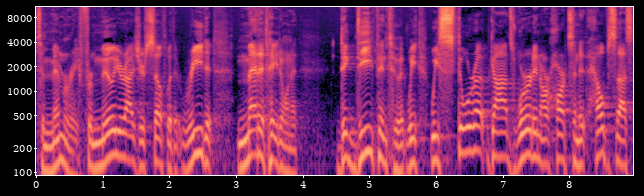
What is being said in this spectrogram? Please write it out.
to memory, familiarize yourself with it, read it, meditate on it, dig deep into it. We, we store up God's word in our hearts, and it helps us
